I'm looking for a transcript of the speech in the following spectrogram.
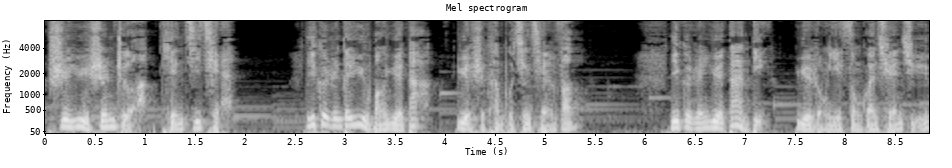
是欲深者天机浅，一个人的欲望越大，越是看不清前方；一个人越淡定，越容易纵观全局。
